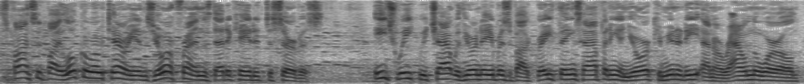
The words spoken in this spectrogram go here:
sponsored by local Rotarians, your friends dedicated to service. Each week, we chat with your neighbors about great things happening in your community and around the world,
